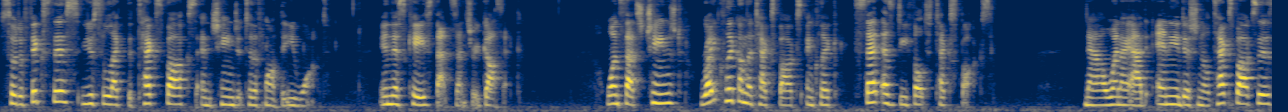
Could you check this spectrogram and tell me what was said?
So to fix this, you select the text box and change it to the font that you want. In this case, that's Century Gothic. Once that's changed, right-click on the text box and click Set as Default Text Box. Now, when I add any additional text boxes,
